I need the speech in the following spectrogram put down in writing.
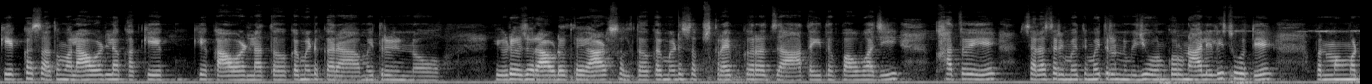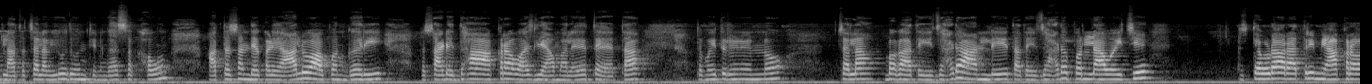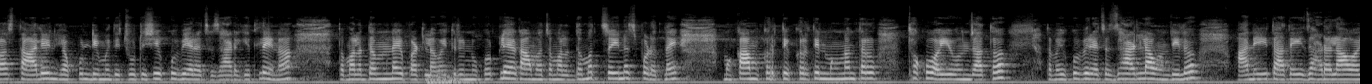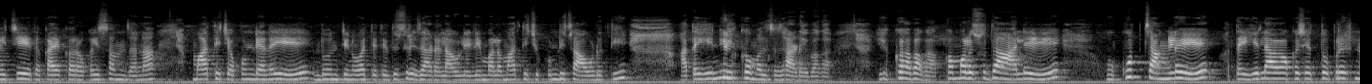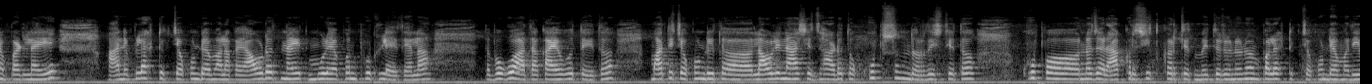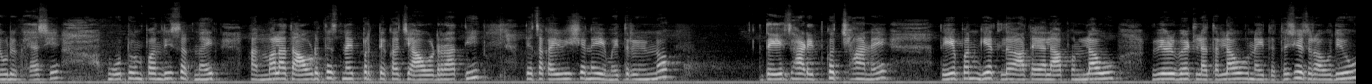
केक कसा तुम्हाला आवडला का? केक केक आवडला तर कमेंट करा मैत्रिणींनो. व्हिडिओ जर आवडत असेल तर कमेंट सबस्क्राईब करत जा. आता इथं पावभाजी खातोय. सरासरी मैत्री मैत्रिणी मी जेवण करून आलेलीच होते. पण मग म्हटलं आता चला घेऊ दोन तीन घासं खाऊन. आता संध्याकाळी आलो आपण घरी. साडे दहा अकरा वाजले आम्हाला येता येता. तर मैत्रिणींनो चला बघा आता हे झाडं आणलेत. आता हे झाडं पण लावायचे. म्हणजे तेवढा रात्री मी अकरा वाजता आले ह्या कुंडीमध्ये छोटीशी कुबेराचं झाड घेतलंय ना तर मला दम नाही पटला. मैत्रिणी कुठल्याही कामाचं मला दमच चैनच पडत नाही. मग काम करते करते आणि मग नंतर थकवा येऊन जातं. तर मग कुबेराचं झाड लावून दिलं आणि इथं आता हे झाडं लावायचे तर काय करावं काही समजाना. मातीच्या कुंड्यानं हे दोन तीन होते ते दुसरे झाडं लावलेले. मला मातीची कुंडीच आवडती. आता हे नीलकमलचं झाड आहे बघा. हे का बघा कमलसुद्धा आले. हो, खूप चांगलं आहे. आता हे लावा कशात तो प्रश्न पडला आहे. आणि प्लास्टिकच्या कुंड्या मला काही आवडत नाहीत मुळ्या पण फुटल्या आहे त्याला. तर बघू आता काय होतं आहे तर मातीच्या कुंडीत लावले ना असे झाडं तर खूप सुंदर दिसते तर खूप नजर आकर्षित करतात मैत्रिणीनं. प्लास्टिकच्या कुंड्यामध्ये एवढे काही असे उठून पण दिसत नाहीत. आणि मला तर आवडतच नाहीत प्रत्येकाची आवड राहते. त्याचा काही विषय नाही आहे मैत्रिणीनं. तर हे झाड इतकं छान आहे. तर हे पण घेतलं. आता याला आपण लावू. वेळ भेटला तर लावू नाही तर तसेच राहू देऊ.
